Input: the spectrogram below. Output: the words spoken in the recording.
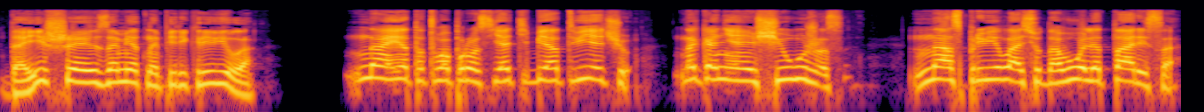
да и шею заметно перекривило. «На этот вопрос я тебе отвечу, нагоняющий ужас. Нас привела сюда воля Тариса,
